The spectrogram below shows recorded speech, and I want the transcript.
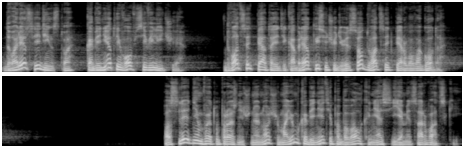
Дворец единства. Кабинет его всевеличия. 25 декабря 1921 года. Последним в эту праздничную ночь в моем кабинете побывал князь Емец Орватский.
